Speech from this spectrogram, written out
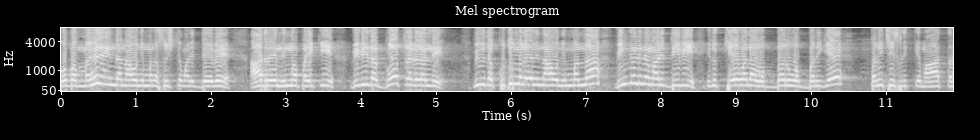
ಒಬ್ಬ ಮಹಿಳೆಯಿಂದ ನಾವು ನಿಮ್ಮನ್ನು ಸೃಷ್ಟಿ ಮಾಡಿದ್ದೇವೆ. ಆದರೆ ನಿಮ್ಮ ಪೈಕಿ ವಿವಿಧ ಗೋತ್ರಗಳಲ್ಲಿ, ವಿವಿಧ ಕುಟುಂಬಗಳಲ್ಲಿ ನಾವು ನಿಮ್ಮನ್ನ ವಿಂಗಡಣೆ ಮಾಡಿದ್ದೀವಿ. ಇದು ಕೇವಲ ಒಬ್ಬರು ಒಬ್ಬರಿಗೆ ಪರಿಚಯಿಸಲಿಕ್ಕೆ ಮಾತ್ರ.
